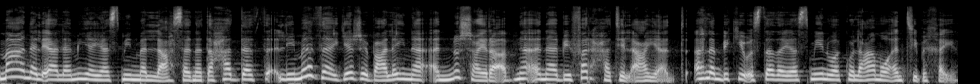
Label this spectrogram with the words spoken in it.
معنا الإعلامية ياسمين ملاح. سنتحدث لماذا يجب علينا أن نشعر أبنائنا بفرحة الأعياد؟ أهلا بك أستاذة ياسمين وكل عام وأنت بخير.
